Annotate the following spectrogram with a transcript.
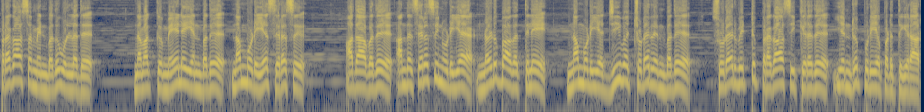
பிரகாசம் என்பது உள்ளது. நமக்கு மேலே என்பது நம்முடைய சிரசு. அதாவது அந்த சிரசினுடைய நடுபாகத்திலே நம்முடைய ஜீவச் சுடர் என்பது சுடர்விட்டு பிரகாசிக்கிறது என்று புரியப்படுத்துகிறார்.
